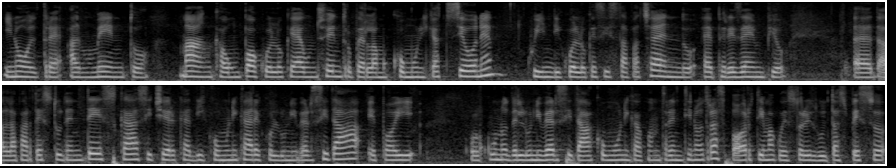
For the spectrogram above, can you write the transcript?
Inoltre al momento manca un po' quello che è un centro per la comunicazione quindi quello che si sta facendo è per esempio eh, dalla parte studentesca si cerca di comunicare con l'università e poi qualcuno dell'università comunica con Trentino Trasporti, ma questo risulta spesso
